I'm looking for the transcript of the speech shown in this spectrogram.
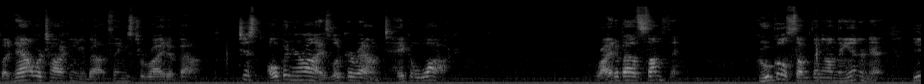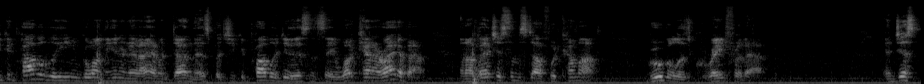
But now we're talking about things to write about. Just open your eyes, look around, take a walk. Write about something. Google something on the internet. You could probably even go on the internet, I haven't done this, but you could probably do this and say, what can I write about? And I'll bet you some stuff would come up. Google is great for that. And just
